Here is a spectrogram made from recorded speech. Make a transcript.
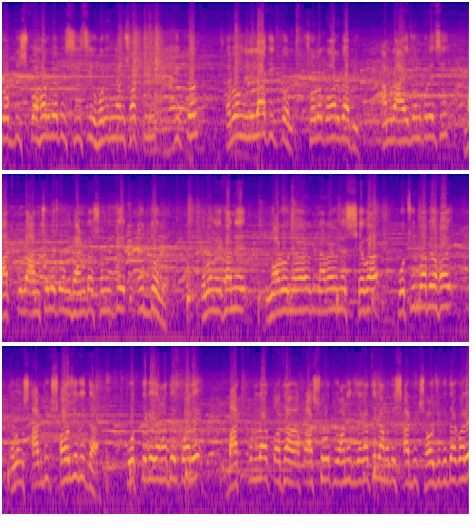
চব্বিশ প্রহরব্যাপী শ্রী শ্রী হরিনাম শক্তি কীর্তন এবং লীলা কীর্তন ষোলো প্রহরব্যাপী আমরা আয়োজন করেছি বাটকুলা আঞ্চলিক এবং ভ্যান্ডার সমিতির উদ্যোগে এবং এখানে নরনারায়ণের সেবা প্রচুরভাবে হয় এবং সার্বিক সহযোগিতা প্রত্যেকেই আমাদের করে। বাটকুল্লা তথা পার্শ্ববর্তী অনেক জায়গা থেকে আমাদের সার্বিক সহযোগিতা করে।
